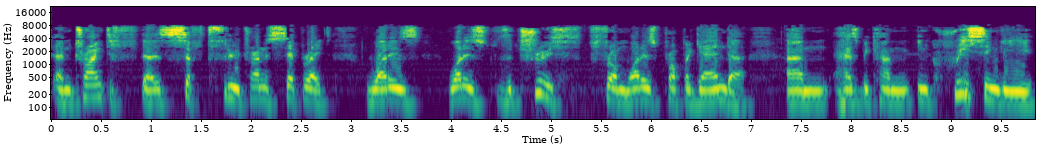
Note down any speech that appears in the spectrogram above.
and trying to f- uh, sift through, trying to separate what is what is the truth from what is propaganda, um, has become increasingly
